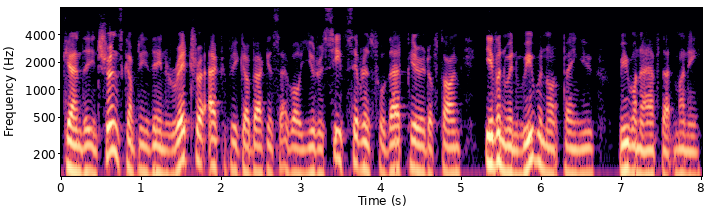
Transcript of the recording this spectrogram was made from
can the insurance company then retroactively go back and say, well, you received severance for that period of time, even when we were not paying you, we want to have that money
